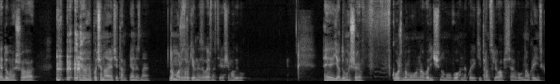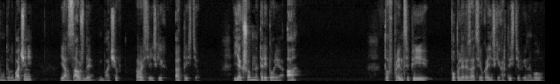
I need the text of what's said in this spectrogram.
Я думаю, що починаючи там, я не знаю, ну, може, з років незалежності, я ще малий був. Я думаю, що в кожному новорічному вогнику, який транслювався на українському телебаченні, я завжди бачив російських артистів. Якщо б не територія А, то в принципі популяризації українських артистів і не було.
